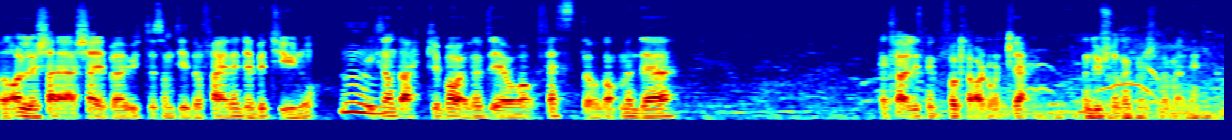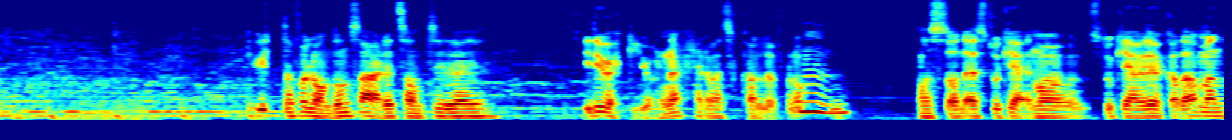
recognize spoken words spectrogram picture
At alle skei- skeive er ute samtidig og feirer, det betyr noe. Sant? Det er ikke bare det å feste, og, men det Jeg klarer liksom ikke å forklare det ordentlig, men du skjønner kanskje hva jeg mener. Utafor London så er det et sånt eh, røkehjørne, eller hva jeg skal kalle det for noe. Og så der sto ikke jeg, Nå sto ikke jeg og røyka da, men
